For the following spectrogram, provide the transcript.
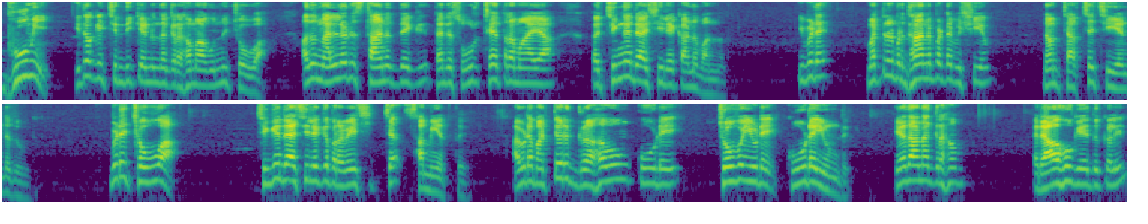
ഭൂമി ഇതൊക്കെ ചിന്തിക്കേണ്ടുന്ന ഗ്രഹമാകുന്നു ചൊവ്വ. അത് നല്ലൊരു സ്ഥാനത്തേക്ക് തന്റെ സുഹൃക്ഷേത്രമായ ചിങ്ങൻ രാശിയിലേക്കാണ് വന്നത്. ഇവിടെ മറ്റൊരു പ്രധാനപ്പെട്ട വിഷയം നാം ചർച്ച ചെയ്യേണ്ടതുണ്ട്. ഇവിടെ ചൊവ്വ ചിങ്ങൻ രാശിയിലേക്ക് പ്രവേശിച്ച സമയത്ത് അവിടെ മറ്റൊരു ഗ്രഹവും കൂടെ ചൊവ്വയുടെ കൂടെയുണ്ട്. ഏതാണ് ഗ്രഹം? രാഹുകേതുക്കളിൽ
